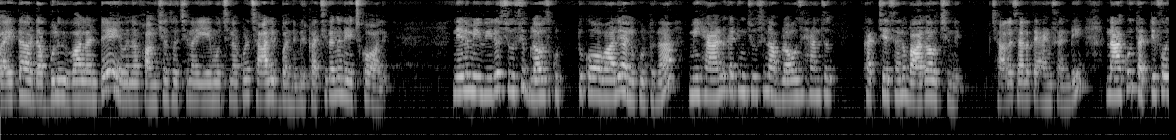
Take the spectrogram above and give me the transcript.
బయట డబ్బులు ఇవ్వాలంటే ఏమైనా ఫంక్షన్స్ వచ్చినా ఏమొచ్చినా కూడా చాలా ఇబ్బంది. మీరు ఖచ్చితంగా నేర్చుకోవాలి. నేను మీ వీడియోస్ చూసి బ్లౌజ్ కుట్టుకోవాలి అనుకుంటున్నా. మీ హ్యాండ్ కటింగ్ చూసి నా బ్లౌజ్ హ్యాండ్స్ కట్ చేశాను బాగా వచ్చింది. చాలా చాలా థ్యాంక్స్ అండి. నాకు thirty four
